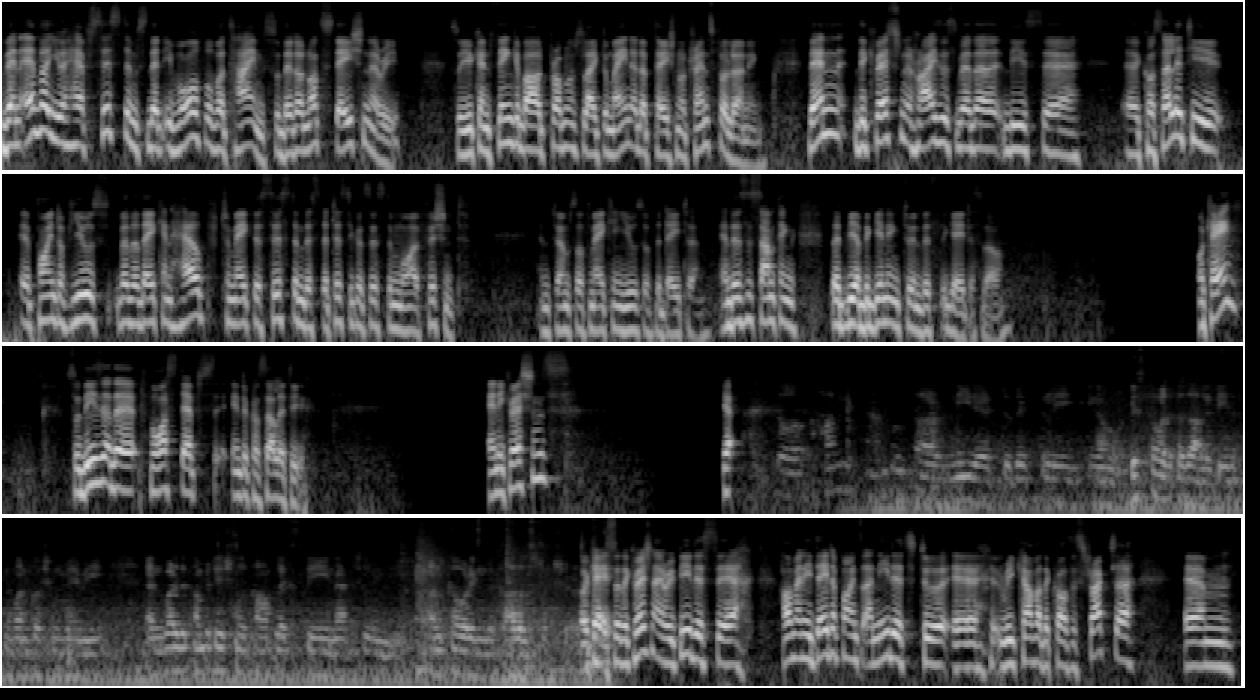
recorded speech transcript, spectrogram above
whenever you have systems that evolve over time, so that are not stationary, so you can think about problems like domain adaptation or transfer learning. Then the question arises whether these uh, uh, causality uh, point of views, whether they can help to make the system, the statistical system, more efficient in terms of making use of the data. And this is something that we are beginning to investigate as well. Okay? So these are the four steps into causality. Any questions? Yeah So how many samples are needed to basically, you know, discover the causality? That's one question maybe. And what is the computational complexity in actually uncovering the causal structure? Okay, so the question I repeat is uh, how many data points are needed to uh, recover the causal structure? Um,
